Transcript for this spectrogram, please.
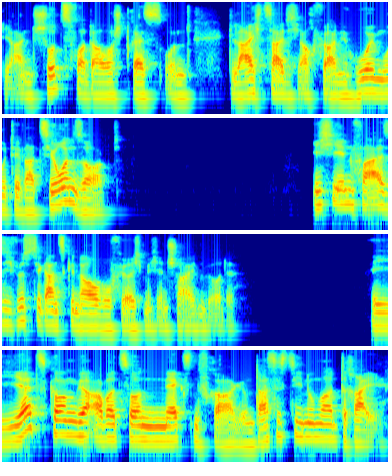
die einen Schutz vor Dauerstress und gleichzeitig auch für eine hohe Motivation sorgt? Ich jedenfalls, ich wüsste ganz genau, wofür ich mich entscheiden würde. Jetzt kommen wir aber zur nächsten Frage und das ist die Nummer drei.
